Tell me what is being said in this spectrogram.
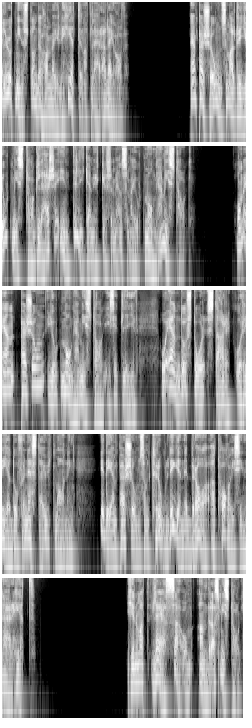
eller åtminstone har möjligheten att lära dig av. En person som aldrig gjort misstag lär sig inte lika mycket som en som har gjort många misstag. Om en person gjort många misstag i sitt liv och ändå står stark och redo för nästa utmaning är det en person som troligen är bra att ha i sin närhet. Genom att läsa om andras misstag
